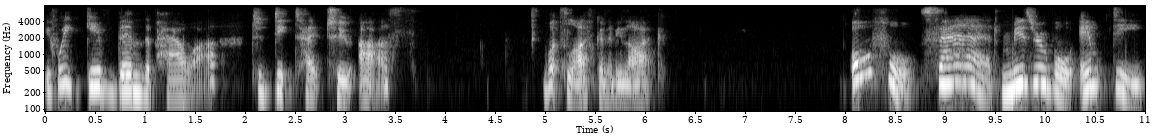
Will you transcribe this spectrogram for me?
if we give them the power to dictate to us, what's life going to be like? Awful, sad, miserable, empty.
